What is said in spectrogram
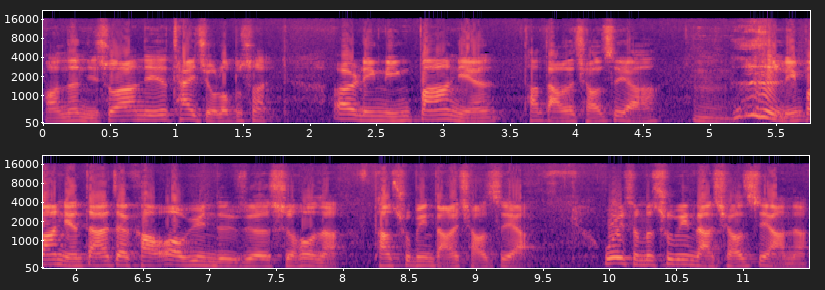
啊，那你说啊，那些太久了不算。二零零八年他打了乔治亚，嗯，零八年大家在靠奥运的这个时候呢，他出兵打了乔治亚。为什么出兵打乔治亚呢？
